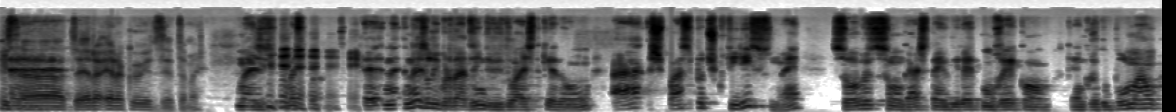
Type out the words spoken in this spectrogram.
Exato, era, era o que eu ia dizer também. Mas, mas pronto, eh, na- nas liberdades individuais de cada um há espaço para discutir isso, não é? Sobre se um gajo tem o direito de morrer com cancro do pulmão,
